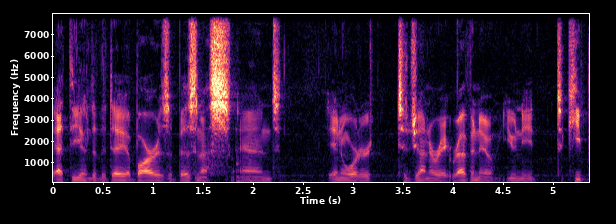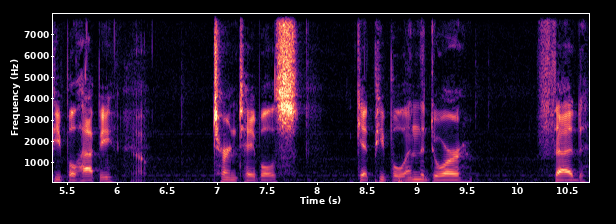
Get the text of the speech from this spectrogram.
at the end of the day, a bar is a business, and in order to generate revenue, you need to keep people happy, Yeah. turn tables, get people in the door, fed,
